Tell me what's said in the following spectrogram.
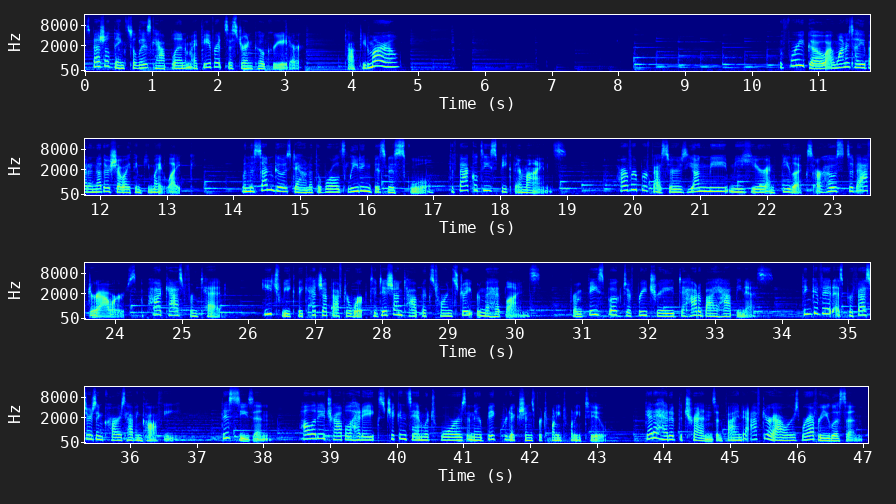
Special thanks to Liz Kaplan, my favorite sister and co creator. Talk to you tomorrow. Before you go, I want to tell you about another show I think you might like. When the sun goes down at the world's leading business school, the faculty speak their minds. Harvard professors Youngme, Mihir, and Felix are hosts of After Hours, a podcast from TED. Each week, they catch up after work to dish on topics torn straight from the headlines, from Facebook to free trade to how to buy happiness. Think of it as professors in cars having coffee. This season, holiday travel headaches, chicken sandwich wars, and their big predictions for 2022. Get ahead of the trends and find After Hours wherever you listen.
